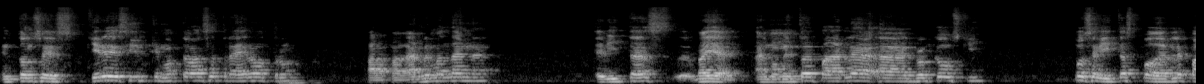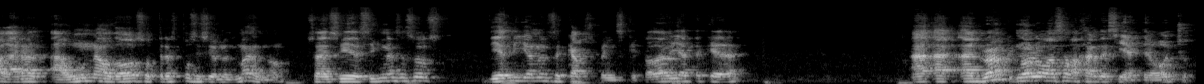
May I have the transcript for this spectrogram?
Entonces, quiere decir que no te vas a traer otro para pagarle mandana. Evitas, vaya, al momento de pagarle a, Gronkowski, pues evitas poderle pagar a, una o dos o tres posiciones más, ¿no? O sea, si designas esos 10 millones de cap space que todavía te quedan, a, Gronk no lo vas a bajar de 7 o 8.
